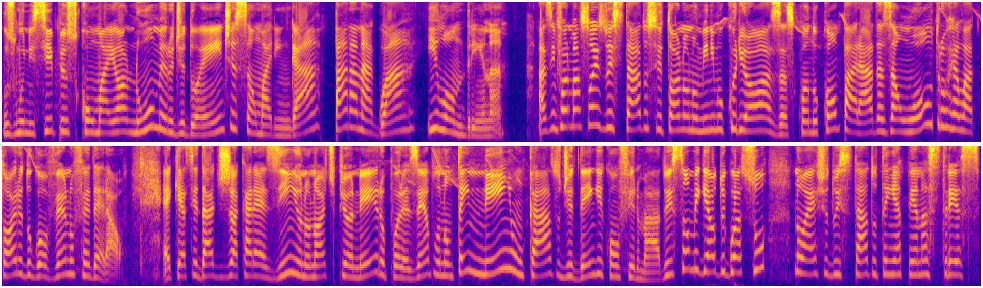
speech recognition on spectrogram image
Os municípios com maior número de doentes são Maringá, Paranaguá e Londrina. As informações do Estado se tornam, no mínimo, curiosas quando comparadas a um outro relatório do governo federal. É que a cidade de Jacarezinho, no Norte Pioneiro, por exemplo, não tem nenhum caso de dengue confirmado. E São Miguel do Iguaçu, no oeste do estado, tem apenas três.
